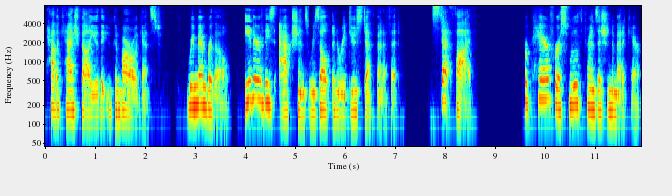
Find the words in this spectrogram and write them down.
have a cash value that you can borrow against. Remember, though, either of these actions result in a reduced death benefit. Step 5 Prepare for a smooth transition to Medicare.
